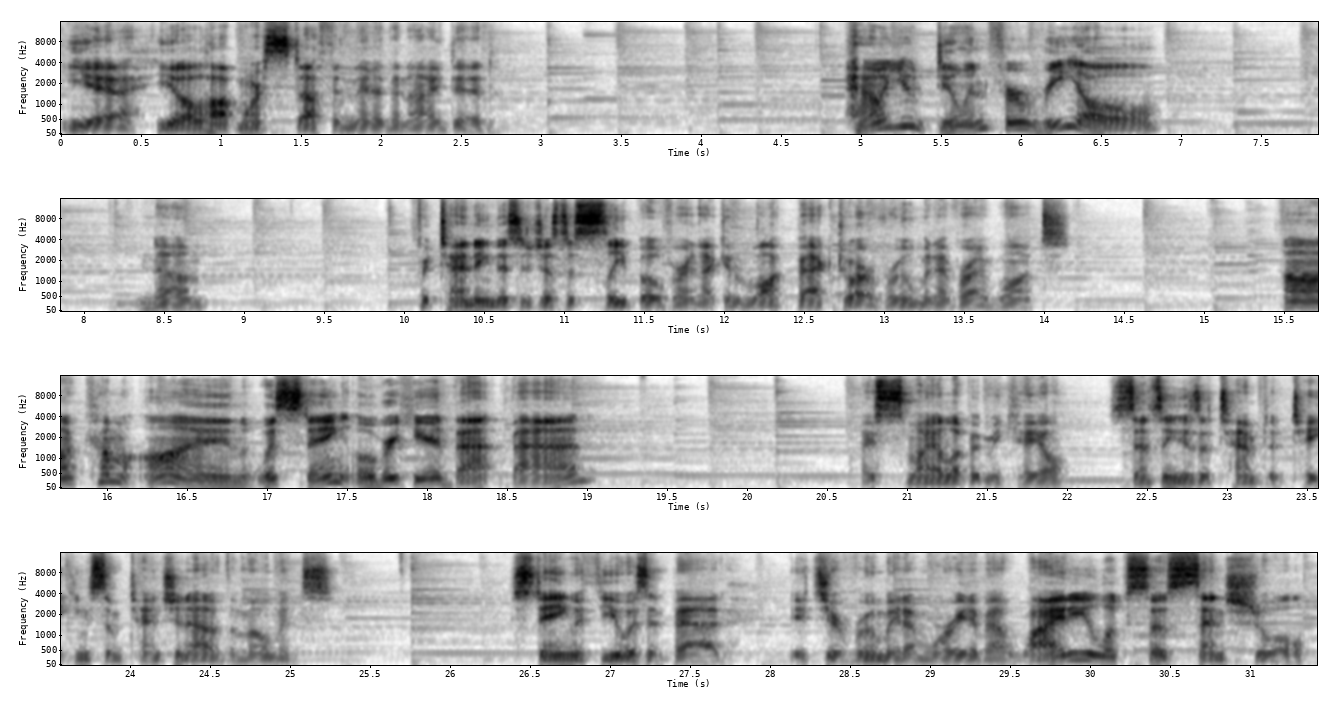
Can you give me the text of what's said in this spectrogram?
Yeah, he had a lot more stuff in there than I did. How you doing for real? Numb. Pretending this is just a sleepover and I can walk back to our room whenever I want. Aw, come on. Was staying over here that bad? I smile up at Mikhail, sensing his attempt at taking some tension out of the moment. Staying with you isn't bad. It's your roommate I'm worried about. Why do you look so sensual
